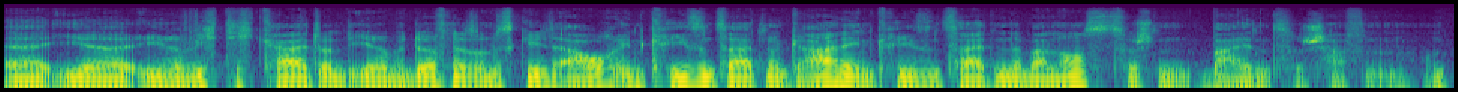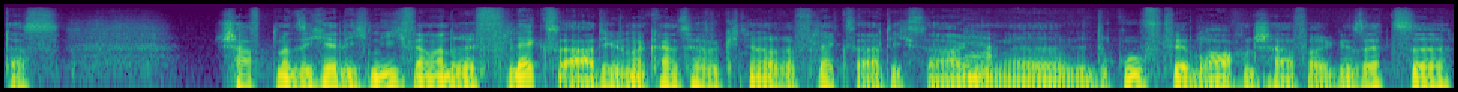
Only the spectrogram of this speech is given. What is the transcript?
äh, ihre, ihre Wichtigkeit und ihre Bedürfnisse und es gilt auch in Krisenzeiten und gerade in Krisenzeiten eine Balance zwischen beiden zu schaffen. Und das schafft man sicherlich nicht, wenn man reflexartig, und man kann es ja wirklich nur reflexartig sagen, ja. äh, ruft, wir brauchen schärfere Gesetze.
